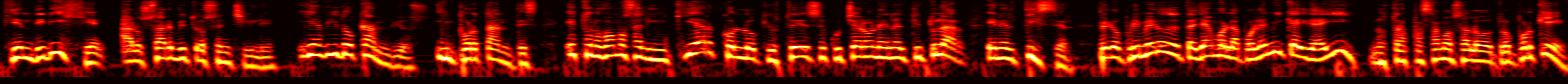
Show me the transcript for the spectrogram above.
quien dirige a los árbitros en Chile. Y ha habido cambios importantes. Esto lo vamos a linkear con lo que ustedes escucharon en el titular, en el teaser. Pero primero detallamos la polémica y de ahí nos traspasamos a lo otro. ¿Por qué?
